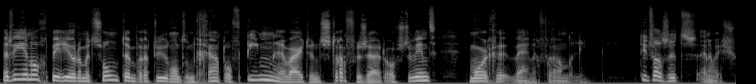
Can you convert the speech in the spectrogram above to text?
Het weer nog, periode met zon, temperatuur rond een graad of 10. Er waait een straffe zuidoostenwind. Morgen weinig verandering. Dit was het NOS.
